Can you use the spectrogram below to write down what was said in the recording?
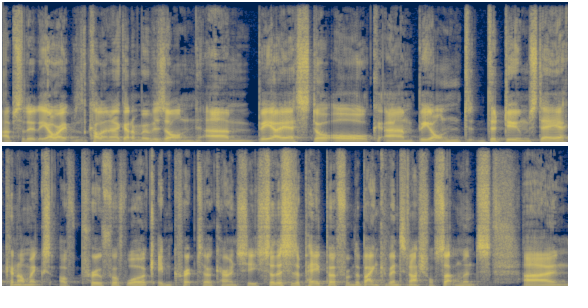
Absolutely. All right, Colin, I'm going to move us on. Um, BIS.org, um, Beyond the Doomsday Economics of Proof of Work in Cryptocurrencies. So, this is a paper from the Bank of International Settlements. Uh,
